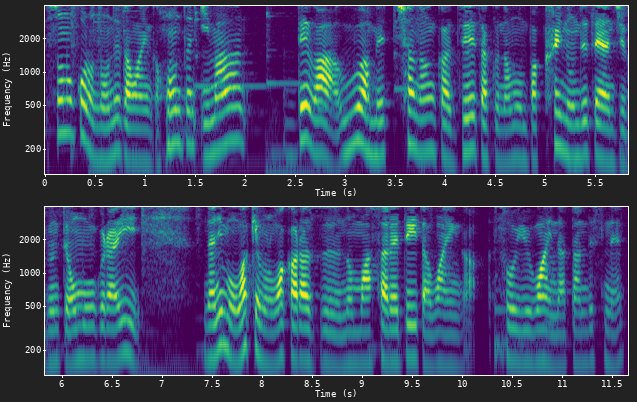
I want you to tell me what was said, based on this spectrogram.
その頃飲んでたワインが本当に今ではうわめっちゃなんか贅沢なもんばっかり飲んでたやん自分って思うぐらい何も訳も分からず飲まされていたワインがそういうワインだったんですね。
